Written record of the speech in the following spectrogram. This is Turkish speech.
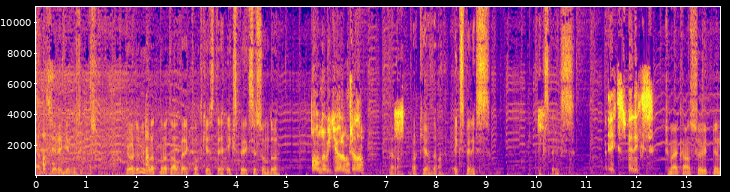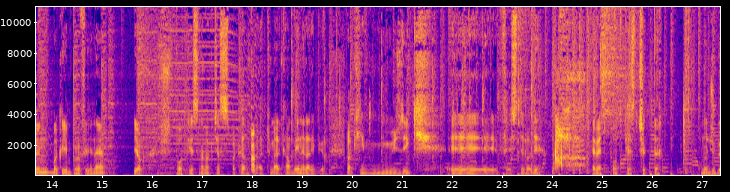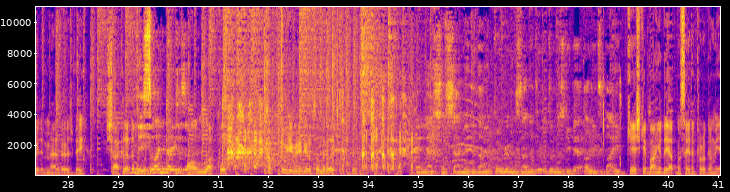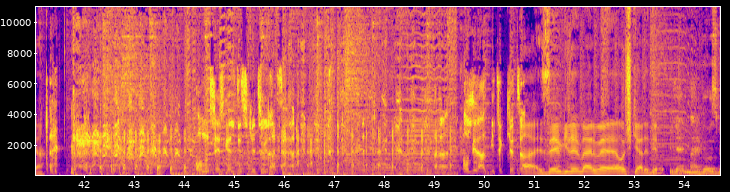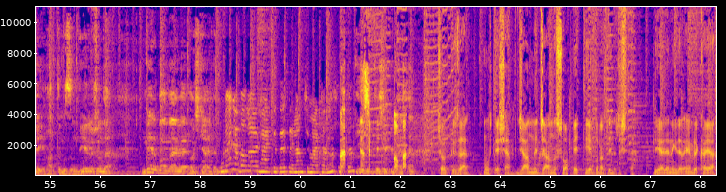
Yanlış yere girmişimdir. Gördün mü Murat Murat Albayrak Podcast'te Experix'in sunduğu? Onu biliyorum canım. Tamam bakıyor o zaman. Experix. Experix. Xperix. Tümerkan Söğütlü'nün bakayım profiline. Yok şu podcastine bakacağız. Bakalım Tümer, Tümerkan Bey neler yapıyor. Bakayım müzik eee, festivali. Evet podcast çıktı. 10. bölüm Merve Özbey. Şarkıları da mı? Festivalin herkese Allah kork korktum yemin ediyorum sonuna kadar çıktı. Eller sosyal medyadan ve programımızdan da duyurduğumuz gibi an itibariyle Keşke banyoda yapmasaydım programı ya. Onun ses kalitesi kötü biraz o biraz bir tık kötü. Ay, sevgili Merve hoş geldin diye. ile Merve Özbey hattımızın diğer ucunda. Merhaba Merve, hoş geldin. Merhabalar herkese. Selam Tümerkan. Nasılsın? İyiyim, teşekkürler. Sen Çok güzel, muhteşem. Canlı canlı sohbet diye buna denir işte. Diğerlerine gidelim. Emre Kaya.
